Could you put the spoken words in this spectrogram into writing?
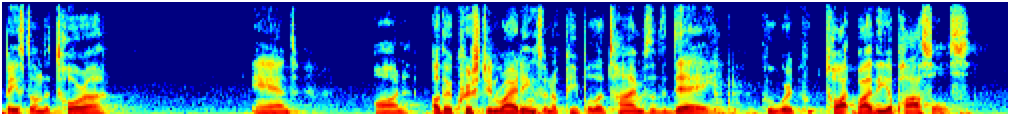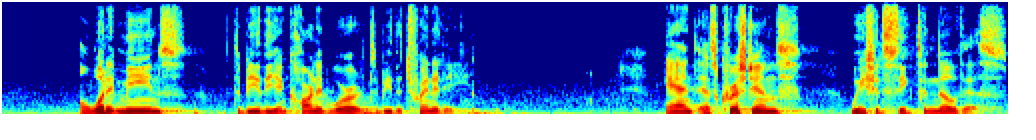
based on the Torah and on other Christian writings and of people at times of the day who were taught by the apostles on what it means to be the incarnate Word, to be the Trinity. And as Christians, we should seek to know this.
